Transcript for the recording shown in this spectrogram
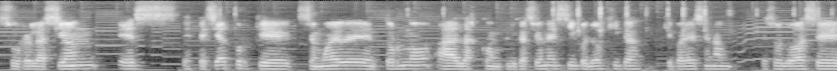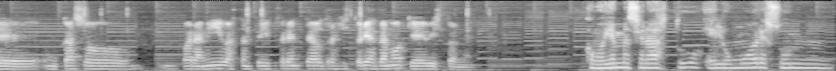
su relación es especial porque se mueve en torno a las complicaciones psicológicas que padecen ambos. Eso lo hace un caso para mí bastante diferente a otras historias de amor que he visto al menos. Como bien mencionabas tú, el humor es un,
